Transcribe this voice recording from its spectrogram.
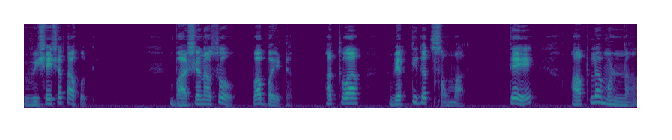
विशेषता होती. भाषण असो वा बैठक अथवा व्यक्तिगत संवाद ते आपलं म्हणणं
